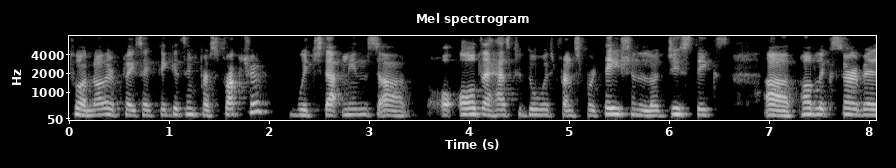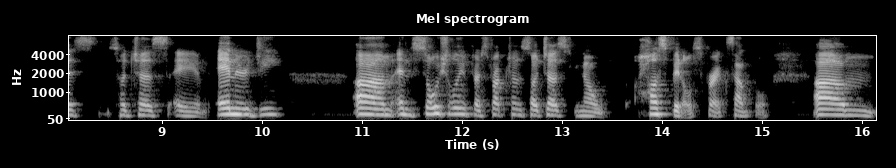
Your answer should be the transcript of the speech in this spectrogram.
to another place, I think it's infrastructure, which that means uh, all that has to do with transportation, logistics, uh, public service, such as uh, energy, um, and social infrastructure, such as you know hospitals, for example. Um,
